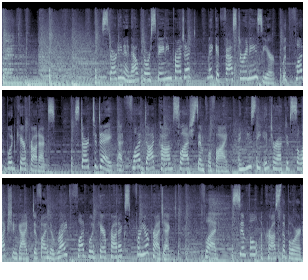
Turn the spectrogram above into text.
Pit. Starting an outdoor staining project? Make it faster and easier with Flood Wood Care products. Start today at flood.com slash simplify and use the interactive selection guide to find the right Flood Wood Care products for your project. Flood, simple across the board.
